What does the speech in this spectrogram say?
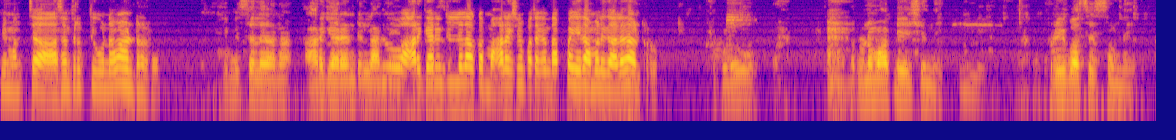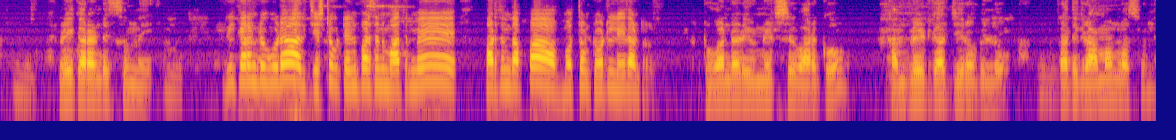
మేము మంచిగా అసంతృప్తిగా ఉన్నామా అంటారు ఏమి ఇస్తలేదన్న ఆరు గ్యారంటీలు ఆరు గ్యారంటీలలో ఒక మహాలక్ష్మి పథకం తప్ప ఏది అమలు కాలేదు అంటారు ఇప్పుడు రుణమాఫీ చేసింది. ఫ్రీ బస్ ఇస్తుంది ఫ్రీ కరెంట్ ఇస్తుంది. ఫ్రీ కరెంట్ కూడా అది జస్ట్ ఒక టెన్ పర్సెంట్ మాత్రమే పడుతుంది తప్ప మొత్తం టోటల్ లేదంటారు. టూ హండ్రెడ్ యూనిట్స్ వరకు కంప్లీట్గా జీరో బిల్లు ప్రతి గ్రామంలో వస్తుంది.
